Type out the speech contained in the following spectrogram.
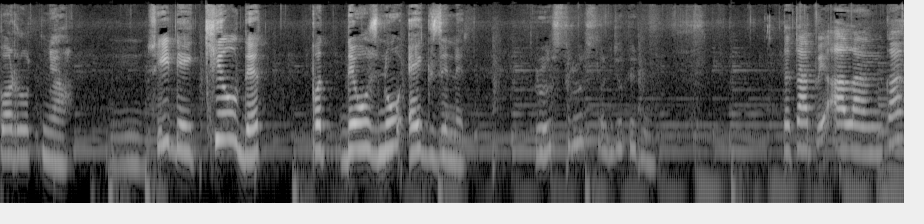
perutnya. Hmm. See, they killed it, but there was no eggs in it. Terus terus lanjutin. Tetapi alangkah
